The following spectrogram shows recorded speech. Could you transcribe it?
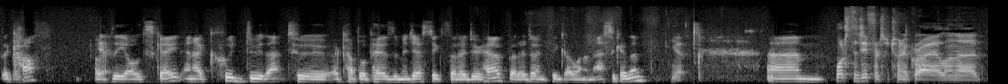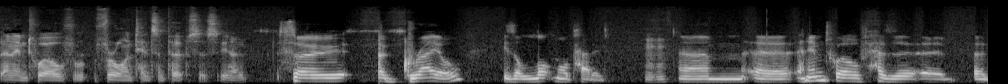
the cuff of Yeah. the old skate, and I could do that to a couple of pairs of Majestics that I do have, but I don't think I want to massacre them. yeah. Um, What's the difference between a Grail and a, an M12 for, for all intents and purposes? You know, So a Grail is a lot more padded. Mm-hmm. Um, uh, an M12 has a, a, a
